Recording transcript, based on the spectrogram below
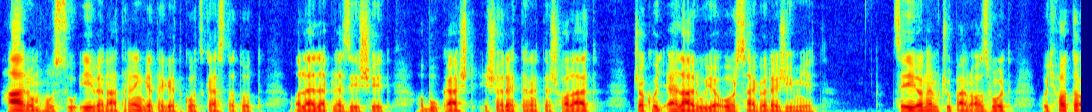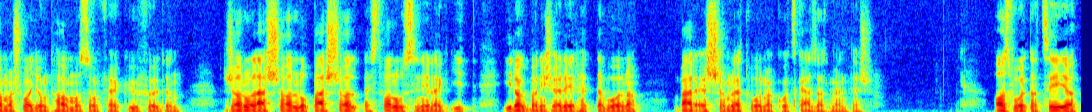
Három hosszú éven át rengeteget kockáztatott, a leleplezését, a bukást és a rettenetes halált, csak hogy elárulja országa rezsimjét. Célja nem csupán az volt, hogy hatalmas vagyont halmozzon fel külföldön. Zsarolással, lopással ezt valószínűleg itt, Irakban is elérhette volna, bár ez sem lett volna kockázatmentes. Az volt a célja,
